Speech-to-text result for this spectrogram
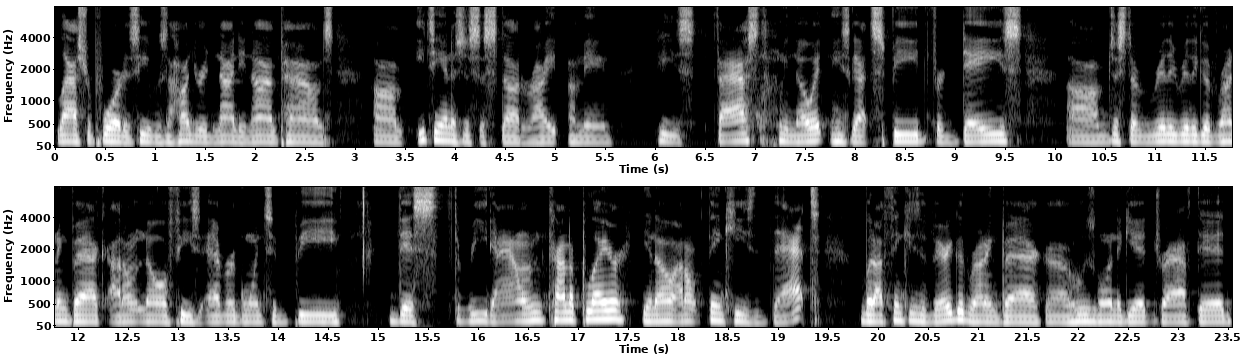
Last report is he was 199 pounds. Um, Etienne is just a stud, right? I mean, He's fast. We know it. He's got speed for days. Um, just a really, really good running back. I don't know if he's ever going to be this three down kind of player. You know, I don't think he's that, but I think he's a very good running back uh, who's going to get drafted.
